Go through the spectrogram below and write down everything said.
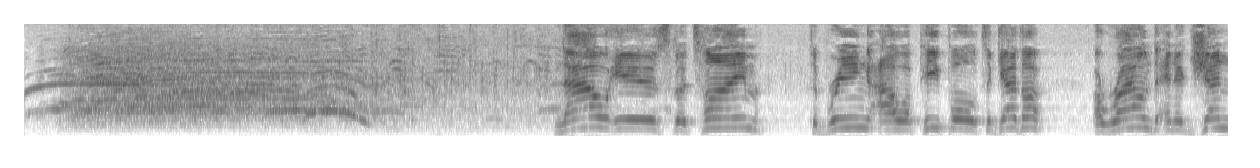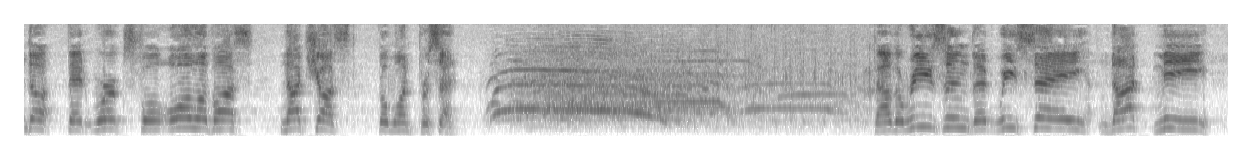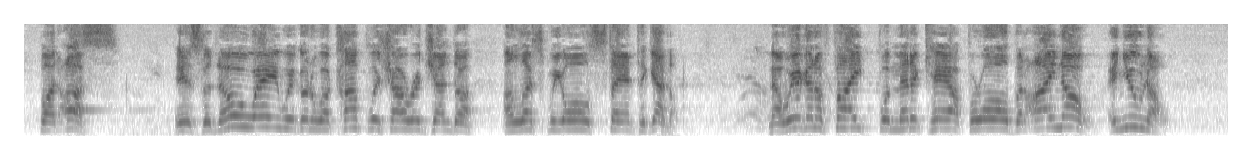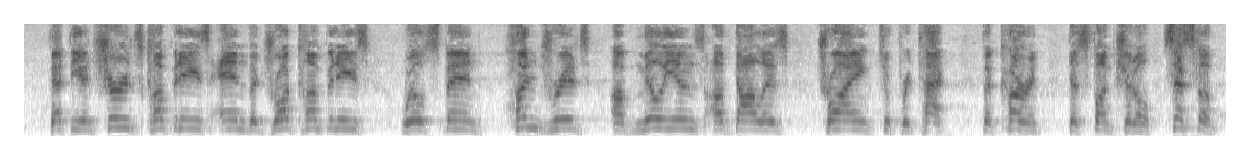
Now is the time to bring our people together around an agenda that works for all of us, not just the 1%. Now, the reason that we say not me, but us, is that no way we're going to accomplish our agenda unless we all stand together. Now, we're going to fight for Medicare for all, but I know, and you know, that the insurance companies and the drug companies will spend hundreds of millions of dollars trying to protect the current dysfunctional system.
